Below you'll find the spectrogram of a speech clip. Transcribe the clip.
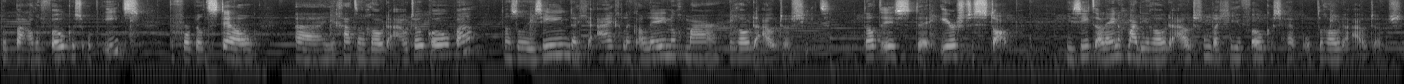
bepaalde focus op iets. Bijvoorbeeld stel, uh, je gaat een rode auto kopen. Dan zul je zien dat je eigenlijk alleen nog maar rode auto's ziet. Dat is de eerste stap. Je ziet alleen nog maar die rode auto's omdat je je focus hebt op de rode auto's.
